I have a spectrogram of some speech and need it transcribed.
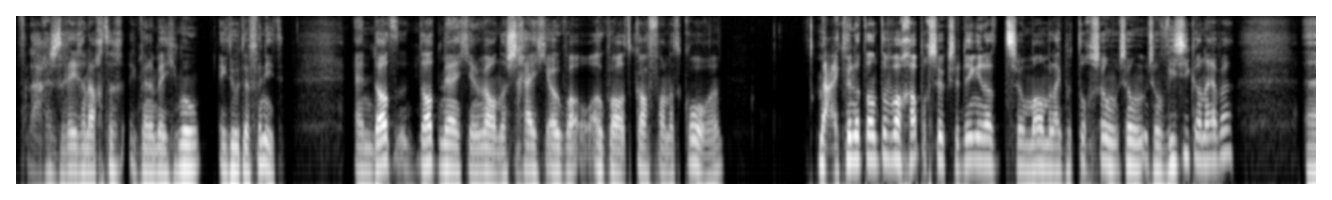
vandaag is het regenachtig, ik ben een beetje moe, ik doe het even niet. En dat, dat merk je wel. Dan scheid je ook wel, ook wel het kaf van het koren. Maar ik vind het dan toch wel grappig, zulke soort dingen, dat zo'n man blijkbaar toch zo'n zo'n zo'n visie kan hebben. eh,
